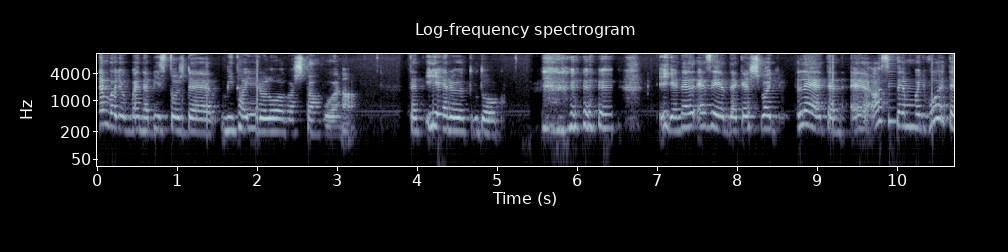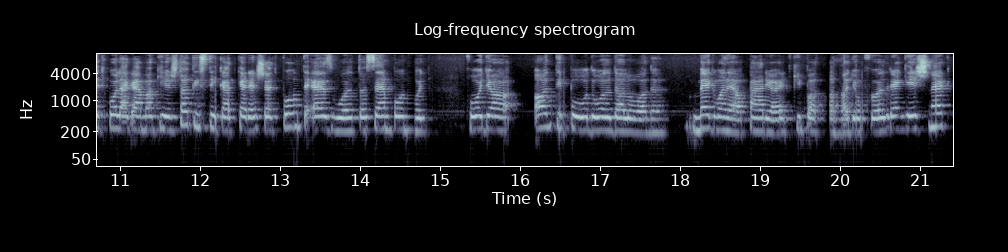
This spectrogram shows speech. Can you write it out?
nem vagyok benne biztos, de mintha erről olvastam volna. Tehát ilyenről tudok. Igen, ez érdekes, vagy leheten. E, azt hiszem, hogy volt egy kollégám, aki statisztikát keresett, pont ez volt a szempont, hogy, hogy a antipód oldalon megvan-e a párja egy kipattan nagyobb földrengésnek,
